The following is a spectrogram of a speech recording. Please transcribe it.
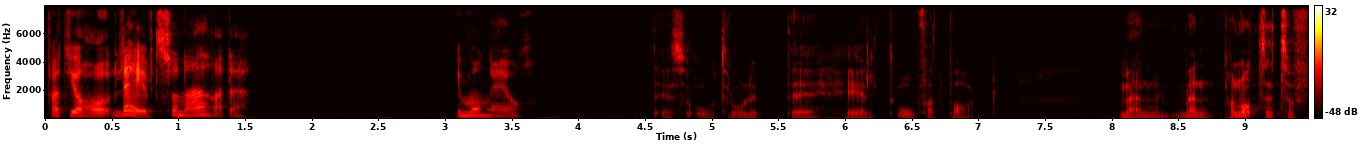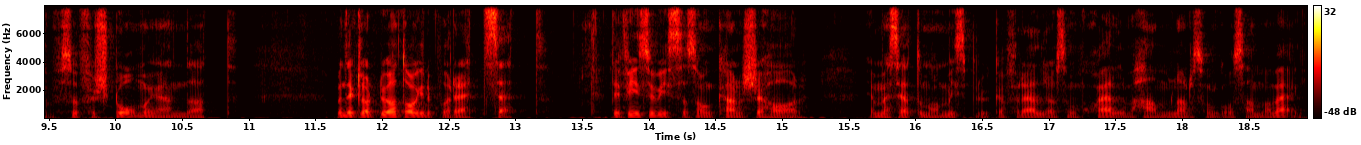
För att jag har levt så nära det. I många år. Det är så otroligt, det är helt ofattbart. Men, men på något sätt så, så förstår man ju ändå att Men det är klart, du har tagit det på rätt sätt. Det finns ju vissa som kanske har Jag menar säg att de har missbrukarföräldrar som själv hamnar som går samma väg.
